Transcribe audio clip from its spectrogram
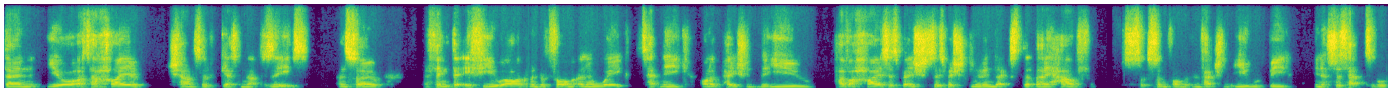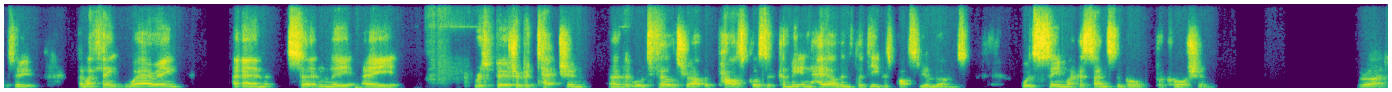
then you're at a higher chance of getting that disease. And so I think that if you are going to perform an awake technique on a patient that you have a higher suspicion, suspicion of index that they have some form of infection that you would be you know susceptible to, then I think wearing um, certainly a respiratory protection uh, that would filter out the particles that can be inhaled into the deepest parts of your lungs would seem like a sensible precaution. Right.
